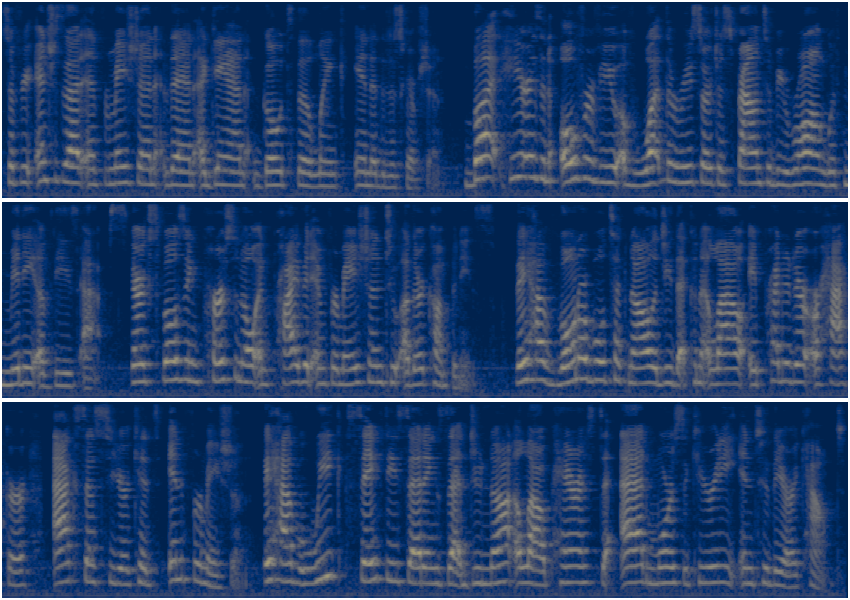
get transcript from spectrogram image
So if you're interested in that information, then again, go to the link in the description. But here is an overview of what the research has found to be wrong with many of these apps. They're exposing personal and private information to other companies. They have vulnerable technology that can allow a predator or hacker access to your kid's information. They have weak safety settings that do not allow parents to add more security into their account.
